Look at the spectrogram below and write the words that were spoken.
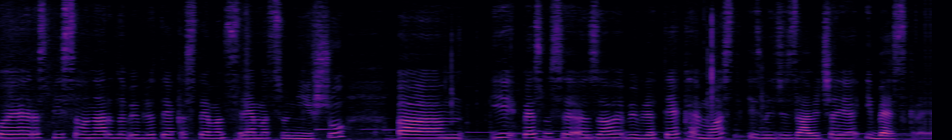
koje je raspisala Narodna biblioteka Stevan Sremac u Nišu. Um, I pesma se a, zove Biblioteka je most između zavičaja i beskraja.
